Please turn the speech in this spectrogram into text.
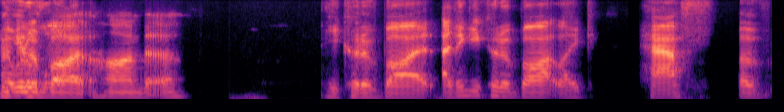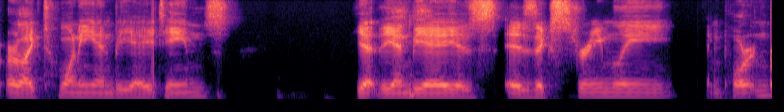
I he would have bought Honda. he could have bought. I think he could have bought like half of or like twenty NBA teams. Yet the NBA is is extremely important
